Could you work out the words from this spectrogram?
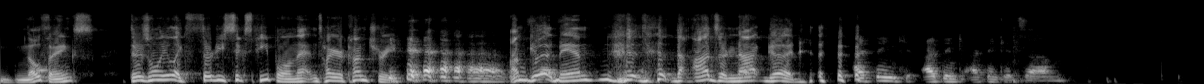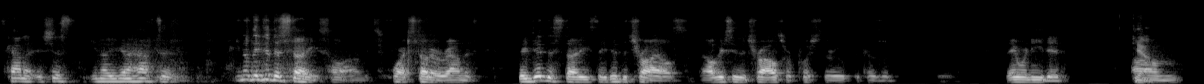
No thanks. There's only like 36 people in that entire country. I'm good, man. the odds are not good. I think I think I think it's um it's kind of it's just you know you're gonna have to you know they did the studies hold on before I stutter around this they did the studies they did the trials obviously the trials were pushed through because of they were needed Yeah. um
